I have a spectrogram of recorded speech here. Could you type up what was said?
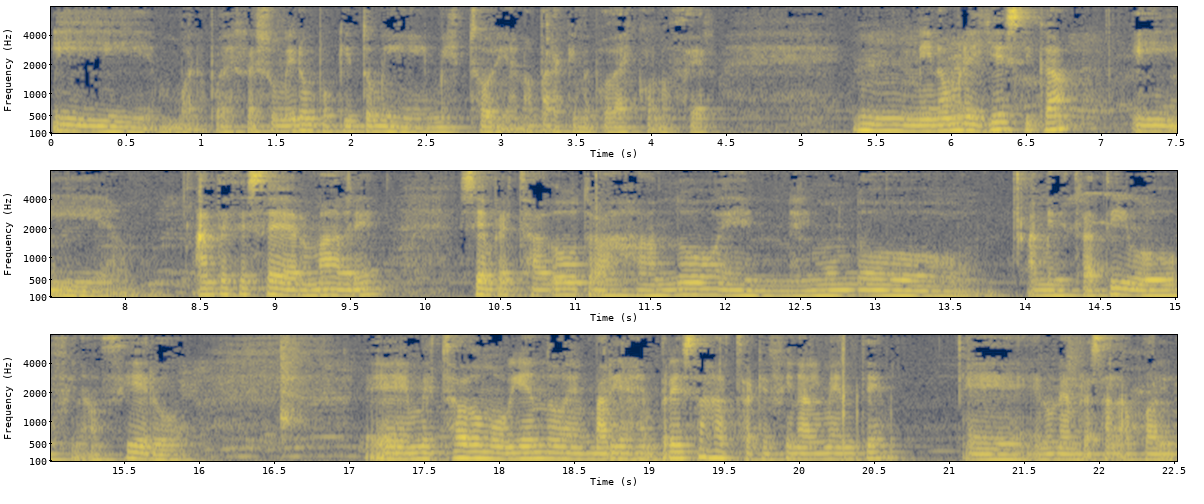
y bueno, pues resumir un poquito mi, historia, ¿no? Para que me podáis conocer. Mm, mi nombre es Jessica y antes de ser madre siempre he estado trabajando en el mundo administrativo, financiero. Eh, me he estado moviendo en varias empresas hasta que finalmente eh, en una empresa en la cual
